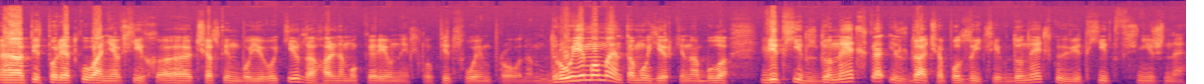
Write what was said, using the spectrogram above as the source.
е, підпорядкування всіх е, частин бойовиків загальному керівництву під своїм проводом. Другим моментом у Гіркіна було відхід з Донецька і здача позицій в Донецьку, відхід в Сніжне.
